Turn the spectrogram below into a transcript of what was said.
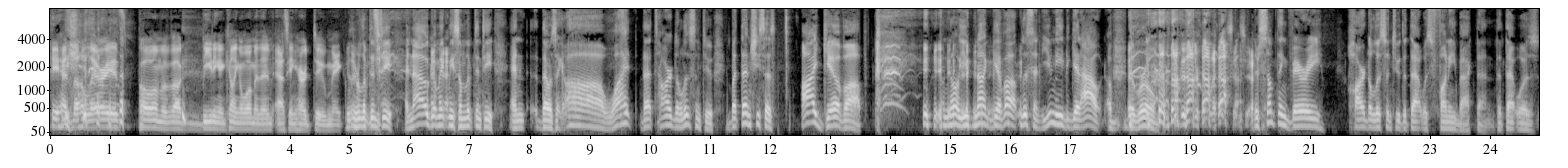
he has the hilarious poem about beating and killing a woman, and then asking her to make Her Lipton tea, and now go make me some Lipton tea. And that was like, oh, what? That's hard to listen to. But then she says, "I give up." no, you not give up. Listen, you need to get out of the room. this relationship. There's something very hard to listen to that that was funny back then. That that was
